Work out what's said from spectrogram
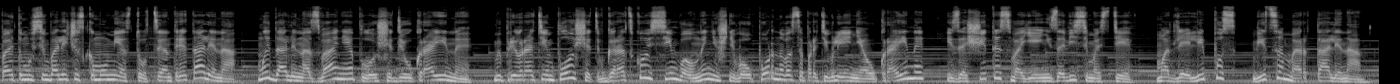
Поэтому символическому месту в центре Таллина мы дали название Площади Украины. Мы превратим площадь в городской символ нынешнего упорного сопротивления Украины и защиты своей независимости. Мадлей Липпус, вице-мэр Таллина.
